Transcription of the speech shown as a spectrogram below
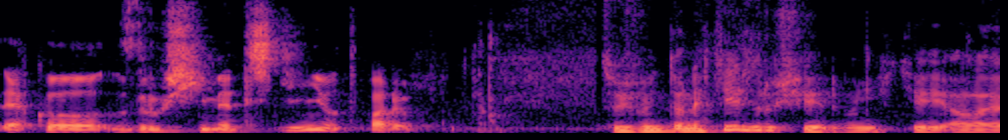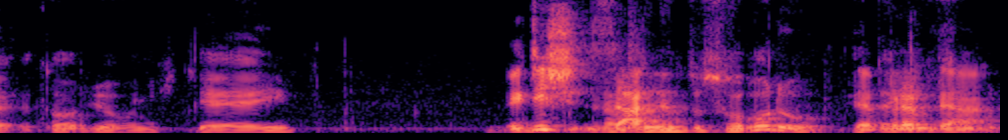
jako zrušíme třídění odpadu. Což oni to nechtějí zrušit, oni chtějí ale to, že oni chtějí i když zákon... tu svobodu. To je, to je pravda.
